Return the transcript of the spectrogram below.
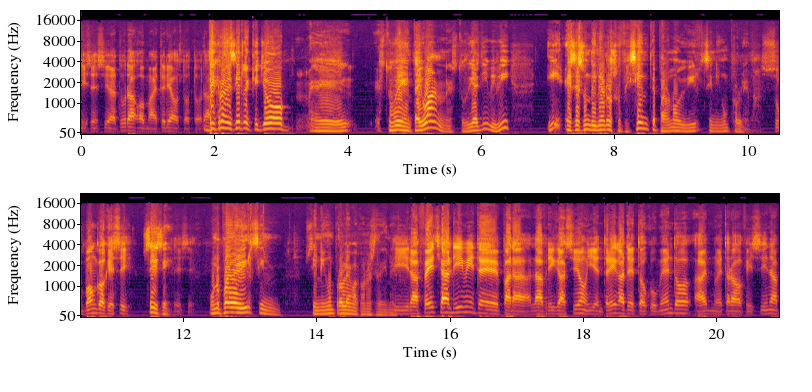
licenciatura o maestría o doctorado. Déjeme decirle que yo eh, estuve en Taiwán, estudié allí, viví, Y ese es un dinero suficiente para no vivir sin ningún problema. Supongo que sí. Sí, sí. sí, sí. Uno puede vivir sin, sin ningún problema con ese dinero. Y la fecha límite para la aplicación y entrega de documentos a nuestra oficina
